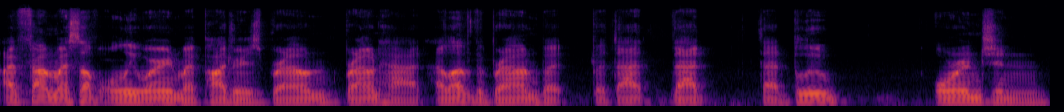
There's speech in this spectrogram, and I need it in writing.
I've found myself only wearing my Padres brown brown hat. I love the brown, but but that that that blue, orange, and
